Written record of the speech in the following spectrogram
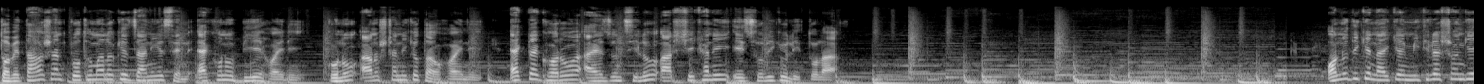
তবে তাহসান প্রথম আলোকে জানিয়েছেন এখনও বিয়ে হয়নি। কোনো আনুষ্ঠানিকতাও হয়নি। একটা ঘরোয়া আয়োজন ছিল আর সেখানেই এই ছবিগুলি তোলা। অন্যদিকে নায়িকা মিথিলার সঙ্গে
